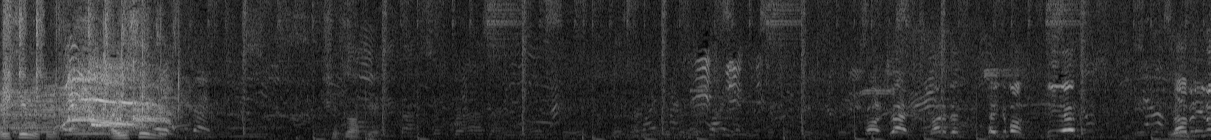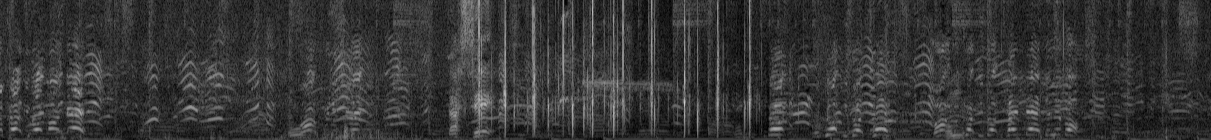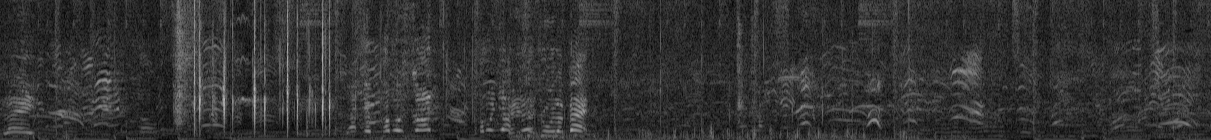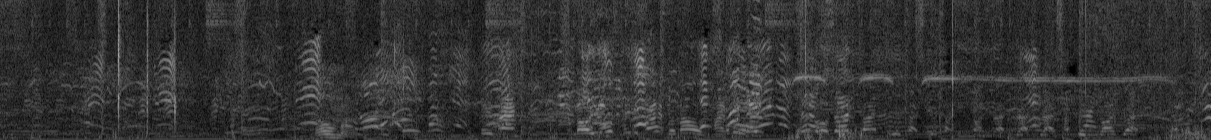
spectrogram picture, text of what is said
Are you seeing this, man? Are you seeing this? She's not here. Right, drag. Donovan, take him on. DM. Lovely. Look up. You got Mark there. Mark, finish it. That's it. Look, look up. You got 10. Mark, look up. You got 10 there. Deliver. Play. Jacob, come on, son. Come on. Finish it, draw the back. Oh my. Hey, man. Mal, yours. Take it back. But Mal, my good name. Yeah, well done. Right, you're you're. Right, right, right, right. I'm doing right, right.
